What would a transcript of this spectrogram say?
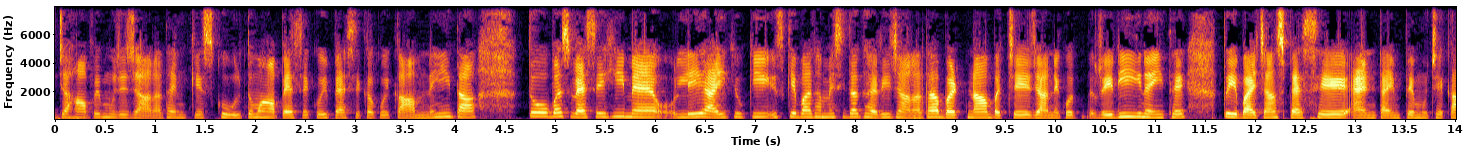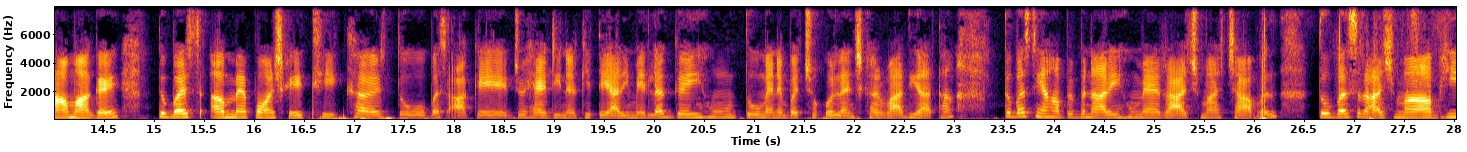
जहाँ पे मुझे जाना था इनके स्कूल तो वहाँ पे ऐसे कोई पैसे का कोई काम नहीं था। तो बस वैसे ही मैं ले आई क्योंकि इसके बाद हमें सीधा घर ही जाना था बट ना बच्चे जाने को रेडी ही नहीं थे। तो ये बाई चांस पैसे एंड टाइम पे मुझे काम आ गए। तो बस अब मैं पहुँच गई थी घर तो बस आके जो है डिनर की तैयारी में लग गई हूँ। तो मैंने बच्चों को लंच करवा दिया था। तो बस यहाँ पे बना रही हूँ मैं राजमा चावल। तो बस राजमा भी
